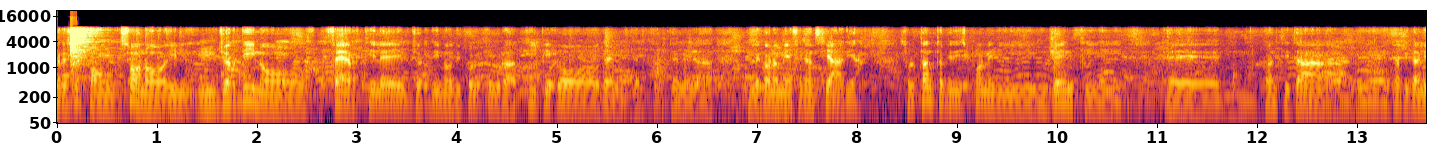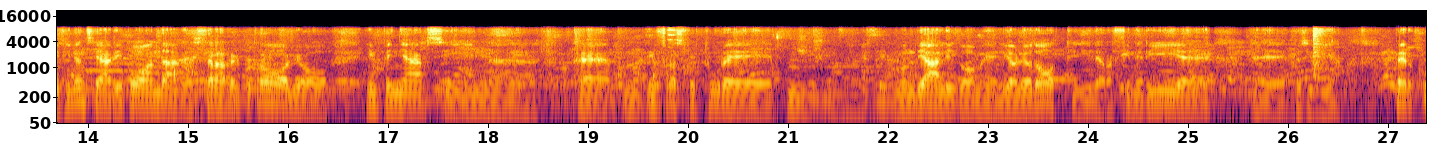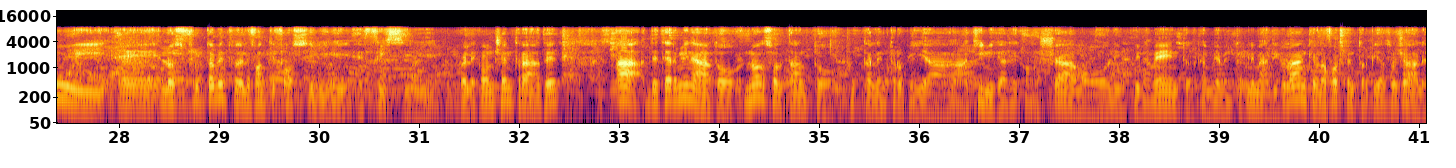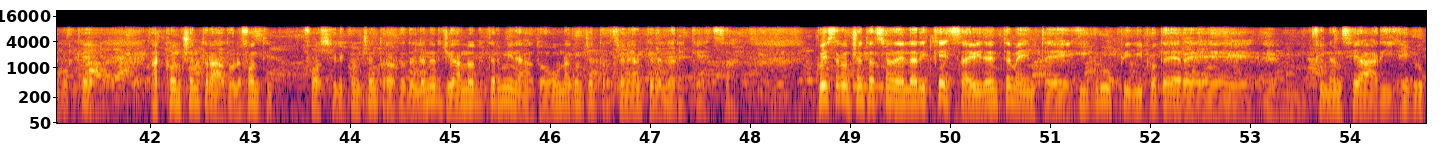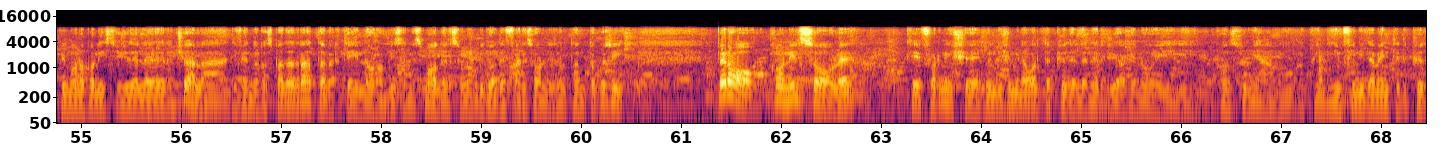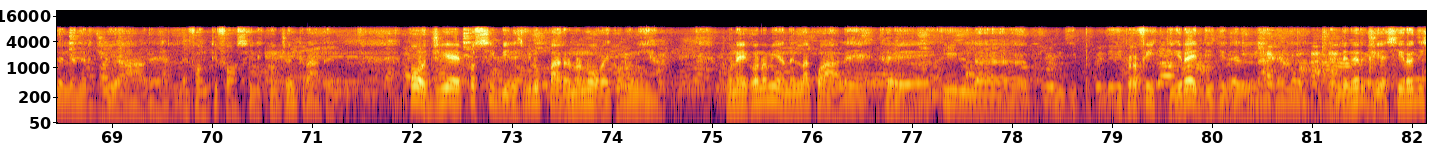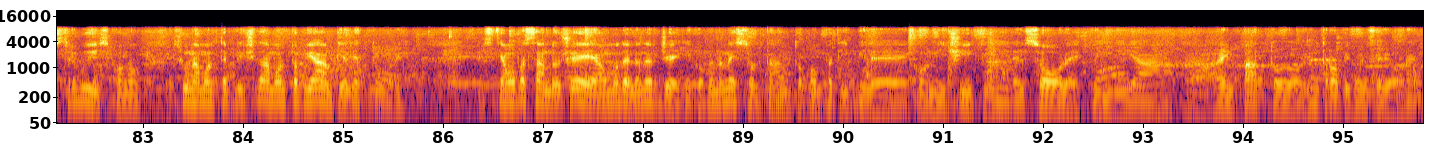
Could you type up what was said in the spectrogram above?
sono il, il, giardino fertile, il giardino di coltura tipico del, del, del, dell'economia finanziaria, soltanto chi dispone di ingenti eh, quantità di, di, capitali finanziari può andare a estrarre il petrolio, impegnarsi in eh, infrastrutture mondiali come gli oleodotti, le raffinerie e così via per cui eh, lo sfruttamento delle fonti fossili e fissili, quelle concentrate, ha determinato non soltanto tutta l'entropia chimica che conosciamo, l'inquinamento, il cambiamento climatico, ma anche una forte entropia sociale perché ha concentrato le fonti fossili concentrate dell'energia hanno determinato una concentrazione anche della ricchezza. Questa concentrazione della ricchezza evidentemente i gruppi di potere eh, finanziari e i gruppi monopolistici dell'energia la difendono a spada tratta perché il loro business model sono abituati a fare soldi soltanto così. Però con il sole che fornisce 15.000 volte più dell'energia che noi consumiamo, quindi infinitamente di più dell'energia delle fonti fossili concentrate, oggi è possibile sviluppare una nuova economia un'economia nella quale eh, il, i, i, profitti, i redditi del, del, dell'energia si redistribuiscono su una molteplicità molto più ampia di attori. Stiamo passando cioè a un modello energetico che non è soltanto compatibile con i cicli del Sole, quindi a, a impatto entropico inferiore,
